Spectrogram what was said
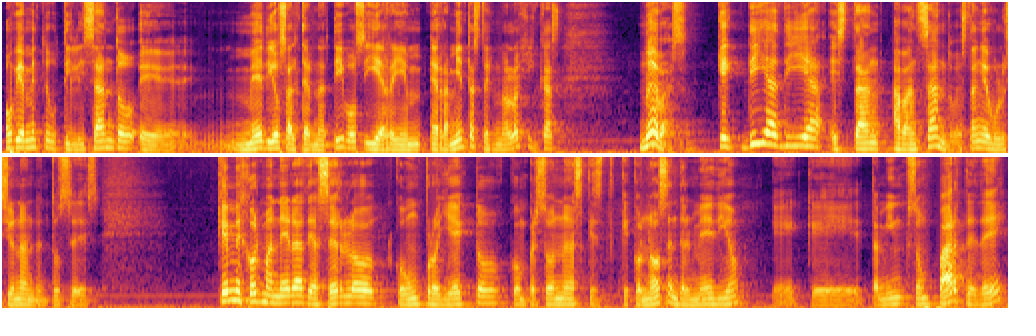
obviamente utilizando eh, medios alternativos y herramientas tecnológicas nuevas, que día a día están avanzando, están evolucionando. Entonces, qué mejor manera de hacerlo con un proyecto, con personas que, conocen del medio, que, que, también son parte de,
